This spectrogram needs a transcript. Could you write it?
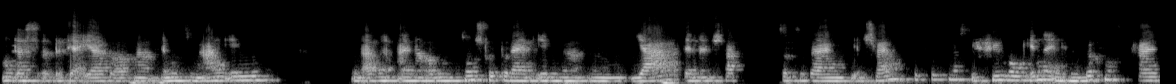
Und das ist ja eher so auf einer emotionalen Ebene. Und auf einer organisationsstrukturellen Ebene, ähm, ja, der Mensch hat sozusagen die Entscheidungsbefugnis, die Führung inne in diesem Wirkungskreis,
